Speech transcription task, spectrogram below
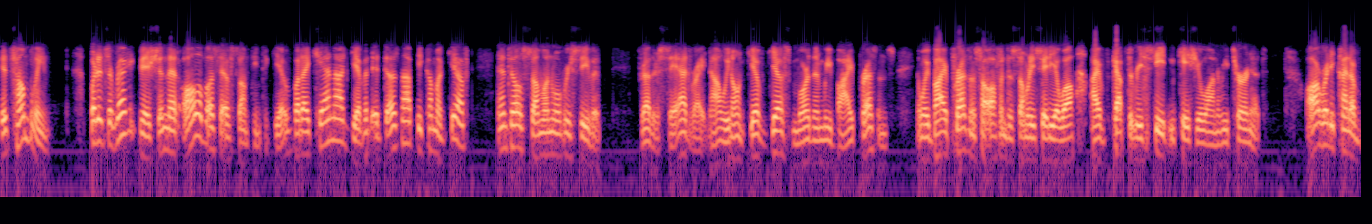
It's humbling, but it's a recognition that all of us have something to give, but I cannot give it. It does not become a gift until someone will receive it. It's rather sad right now. We don't give gifts more than we buy presents. And we buy presents, how often does somebody say to you, Well, I've kept the receipt in case you want to return it? Already kind of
